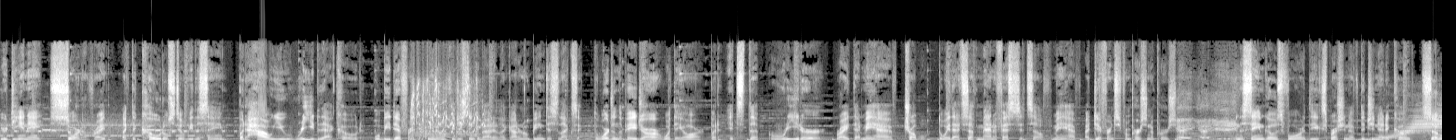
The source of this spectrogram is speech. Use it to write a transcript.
your DNA, sort of, right? Like the code will still be the same, but how you read that code will be different. You know, if you just think about it like, I don't know, being dyslexic. The words on the page are what they are, but it's the reader, right, that may have trouble. The way that stuff manifests itself may have a difference from person to person. And the same goes for the expression of the genetic code. So,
